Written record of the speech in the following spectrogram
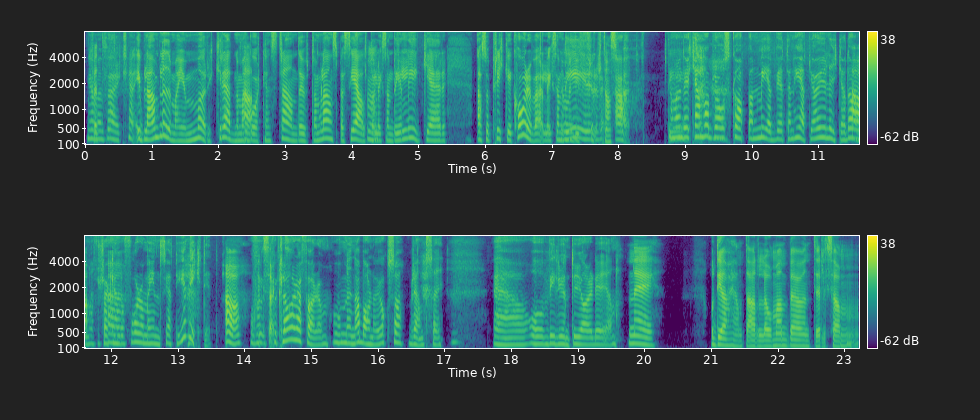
Ja men verkligen. Ibland blir man ju mörkrädd när man Ja. går till en strand utomlands speciellt Mm. och liksom det ligger alltså prickkorvar. Liksom, Ja, men det är fruktansvärt. Ja, men det kan vara bra att skapa en medvetenhet. Jag är ju likadan Ja, och försöker ja. ändå få dem att inse att det är viktigt. ja, Och för, exakt. förklara för dem. Och mina barn har ju också bränt sig. Eh, och vill ju inte göra det igen. Nej. Och det har hänt alla och man behöver inte liksom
